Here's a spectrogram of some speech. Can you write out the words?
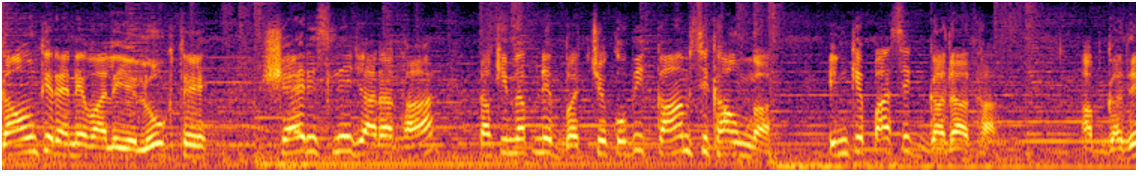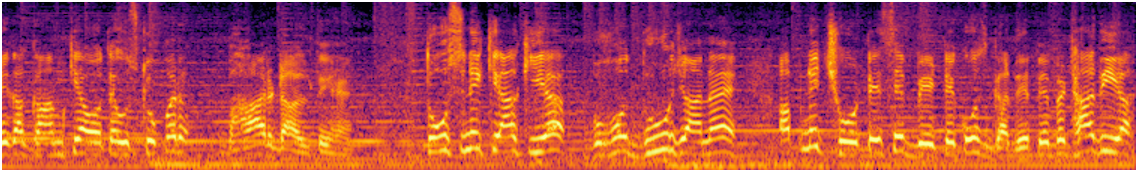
गाँव के रहने वाले ये लोग थे। शहर इसलिए जा रहा था ताकि मैं अपने बच्चे को भी काम सिखाऊँगा। इनके पास एक गधा था। अब गधे का काम क्या होता है, उसके ऊपर भार डालते हैं। तो उसने क्या किया? बहुत दूर जाना है। अपने छोटे से बेटे को उस गधे पे बैठा दिया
